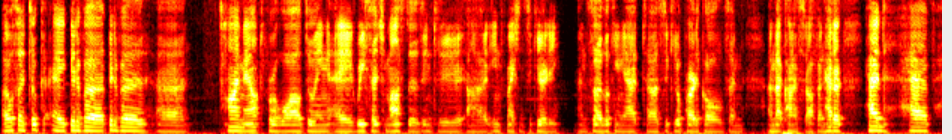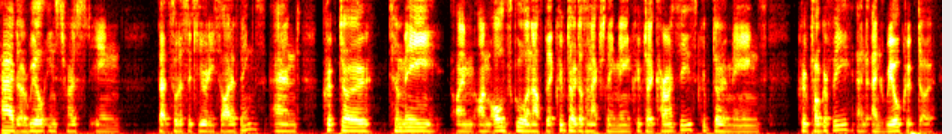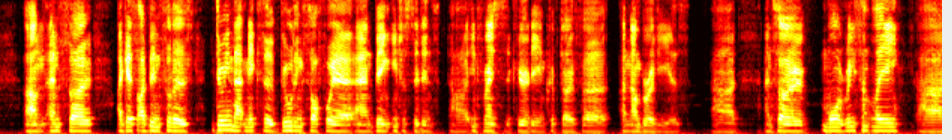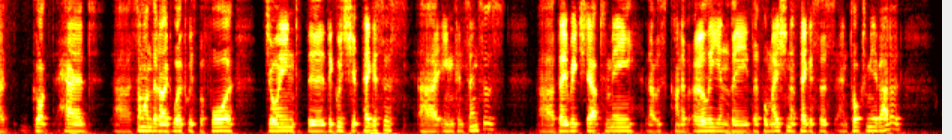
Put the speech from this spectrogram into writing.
I also took a bit of a bit of a uh, time out for a while doing a research master's into information security, and so looking at secure protocols and and that kind of stuff, and had a had have had a real interest in that sort of security side of things. And crypto, to me, I'm I'm old school enough that crypto doesn't actually mean cryptocurrencies. Crypto means cryptography and and real crypto. Um, and so I guess I've been sort of doing that mix of building software and being interested in uh, information security and crypto for a number of years. Uh, and so more recently, uh, got had uh, someone that I'd worked with before joined the the good ship PegaSys uh, in ConsenSys. Uh, they reached out to me. That was kind of early in the, the formation of PegaSys and talked to me about it.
